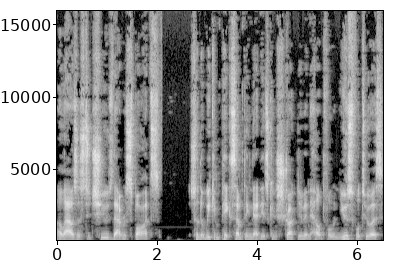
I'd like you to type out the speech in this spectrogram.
allows us to choose that response so that we can pick something that is constructive and helpful and useful to us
